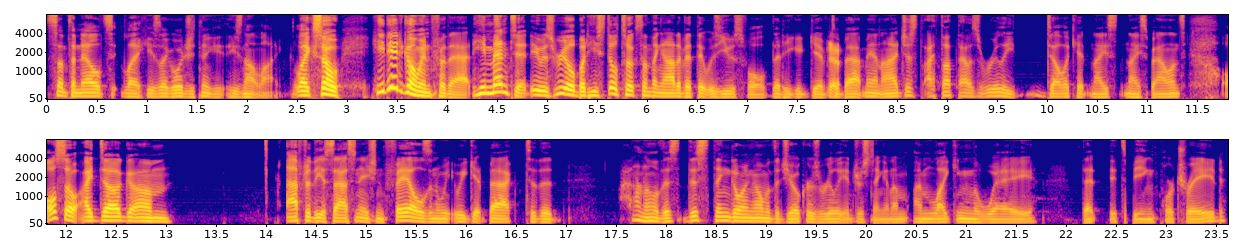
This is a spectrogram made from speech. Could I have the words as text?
something else, like he's like, What'd you think? He's not lying. Like so, he did go in for that. He meant it. It was real, but he still took something out of it that was useful that he could give Yeah. to Batman. I just I thought that was a really delicate, nice, nice balance. Also, I dug um after the assassination fails and we, we get back to the I don't know this this thing going on with the Joker is really interesting and I'm I'm liking the way that it's being portrayed.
